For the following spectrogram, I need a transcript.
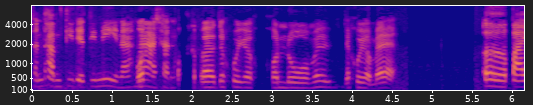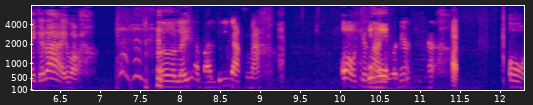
ฉันทำที่เดตินี่นะ หน้าฉัน เออจะคุยกับคนดูไม่จะคุยกับแม่ เออ ไปก็ได้ว่ะ เออ แล้วอย่ามาเรียกนะ ออกยังไงวะเนี่ยเนี่ยออก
